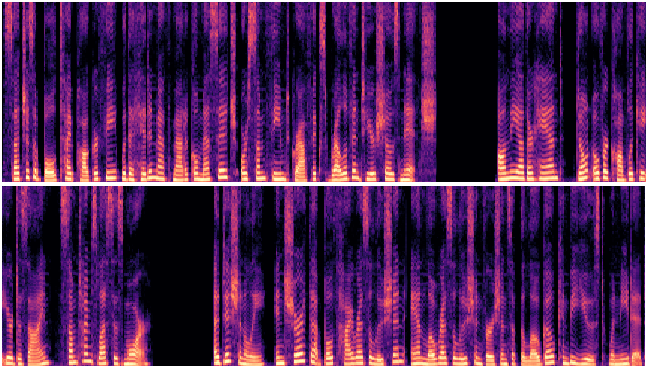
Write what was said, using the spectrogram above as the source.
such as a bold typography with a hidden mathematical message or some themed graphics relevant to your show's niche. On the other hand, don't overcomplicate your design, sometimes less is more. Additionally, ensure that both high resolution and low resolution versions of the logo can be used when needed.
